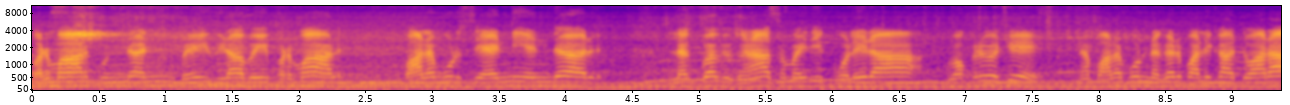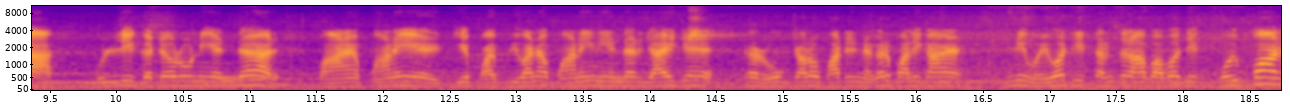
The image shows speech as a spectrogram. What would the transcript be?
પરમાર કુંદનભાઈ વીરાભાઈ, પરમાર, પાલનપુર શહેરની અંદર લગભગ ઘણા સમયથી કોલેરા વકર્યો છે અને પાલનપુર નગરપાલિકા દ્વારા ખુલ્લી ગટરોની અંદર પાણી જે પીવાના પાણીની અંદર જાય છે રોગચાળો ફાટી નગરપાલિકાની વહીવટી તંત્ર આ બાબતે કોઈ પણ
